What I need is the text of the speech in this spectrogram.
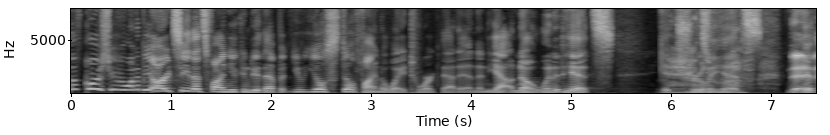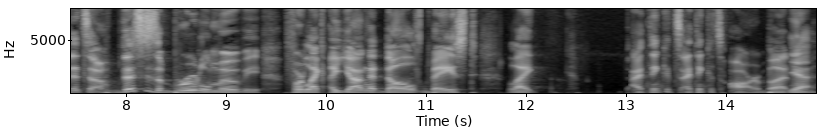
of course, if you want to be artsy, that's fine. You can do that, but you you'll still find a way to work that in. And yeah, no, when it hits, it truly hits. It- it's a this is a brutal movie for like a young adult based like I think it's I think it's R, but yeah,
